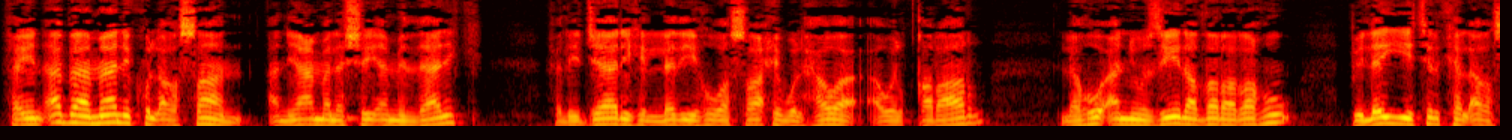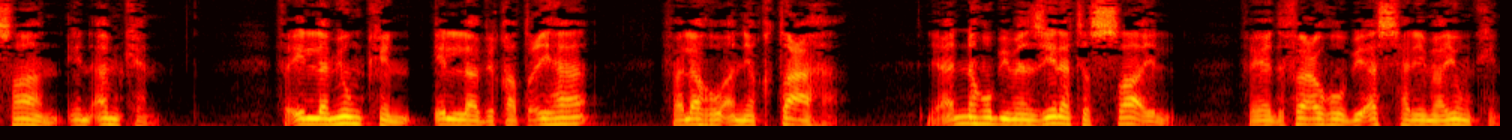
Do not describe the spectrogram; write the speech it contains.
فإن أبى مالك الأغصان أن يعمل شيئا من ذلك فلجاره الذي هو صاحب الهوى أو القرار له أن يزيل ضرره بلي تلك الأغصان إن أمكن. فإن لم يمكن إلا بقطعها فله أن يقطعها لأنه بمنزلة الصائل فيدفعه بأسهل ما يمكن.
